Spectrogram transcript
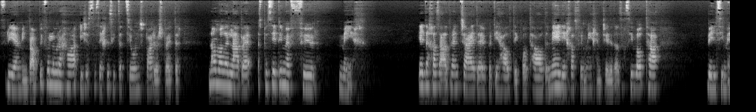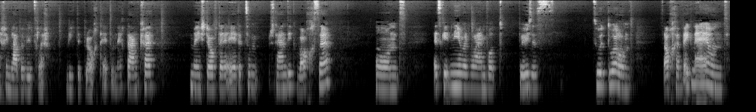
früher meinen Papi verloren habe, ist es, dass ich die Situation ein paar Jahre später nochmal erlebe. Es passiert immer für mich. Jeder kann selber entscheiden, ob er die Haltung will haben oder nicht. Ich habe für mich entschieden, dass ich sie haben, weil sie mich im Leben wirklich weitergebracht hat. Und ich denke, man ist hier auf der Erde zum ständig wachsen und es gibt niemanden, der einem Böses zutun und Sachen wegnehmen und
